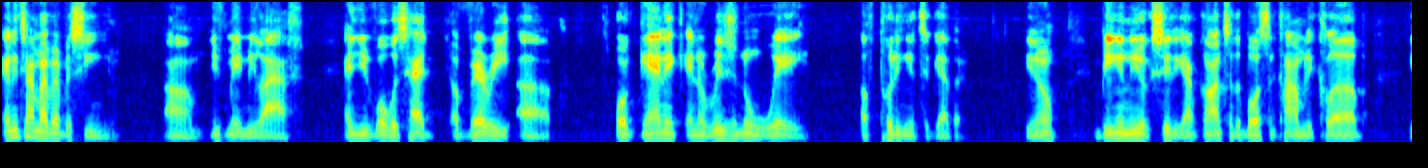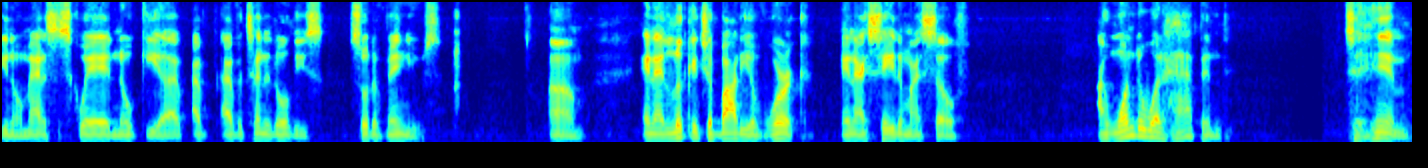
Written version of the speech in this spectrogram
Anytime I've ever seen you, um, you've made me laugh, and you've always had a very uh, organic and original way of putting it together. You know, being in New York City, I've gone to the Boston Comedy Club, you know, Madison Square, Nokia. I've, I've attended all these sort of venues. Um, and I look at your body of work and I say to myself, I wonder what happened to him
